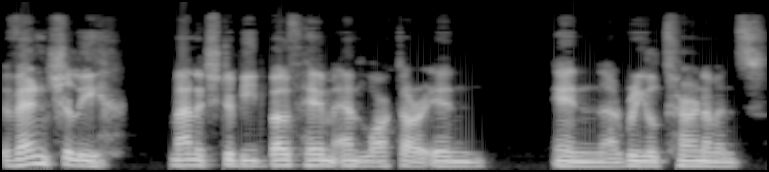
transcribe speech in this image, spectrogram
eventually managed to beat both him and Locktar in in uh, real tournaments,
